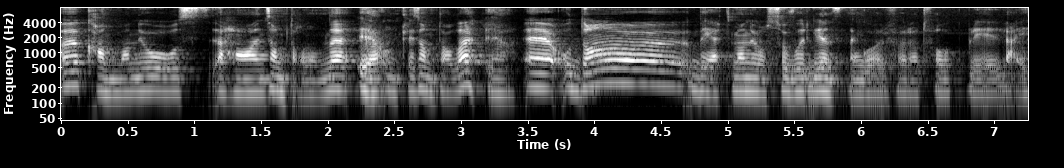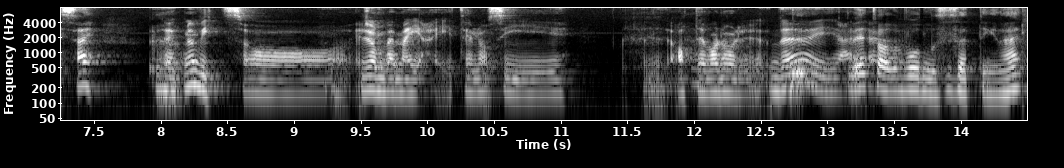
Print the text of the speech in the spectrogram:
uh, kan man jo ha en samtale om det. En Ja. ordentlig samtale. Ja. Uh, og da vet man jo også hvor grensene går for at folk blir lei seg. Det er ikke noe vits å sånn, hvem er jeg til å si at det var dårlig? Det, jeg, Du vet hva den vondeste setningen er?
